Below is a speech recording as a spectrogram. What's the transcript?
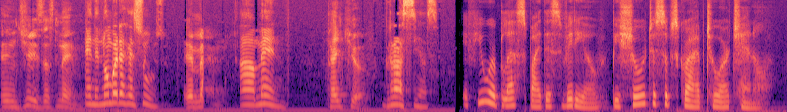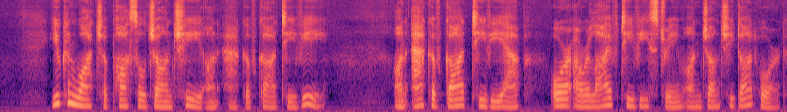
In Jesus' name. En el nombre de Jesús. Amen. Amén. Thank you. Gracias. If you were blessed by this video, be sure to subscribe to our channel. You can watch Apostle John Chi on Act of God TV, on Act of God TV app, or our live TV stream on johnchi.org.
